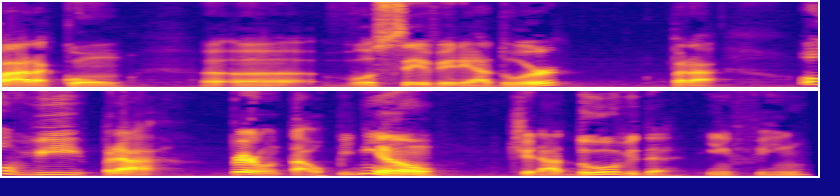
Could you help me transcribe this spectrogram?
para com uh, uh, você, vereador, para ouvir, para perguntar opinião, tirar dúvida, enfim.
